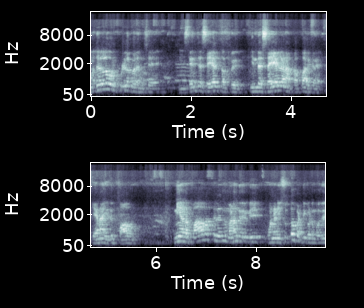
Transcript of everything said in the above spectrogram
முதல்ல ஒரு புள்ள பிறந்துச்சு நீ செஞ்ச செயல் தப்பு இந்த செயல்ல நான் தப்பா இருக்கிறேன். ஏன்னா இது பாவம். நீ அந்த பாவத்திலிருந்து மனம் திரும்பி உன்னை நீ சுத்தப்படுத்தி கொள்ளும்போது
